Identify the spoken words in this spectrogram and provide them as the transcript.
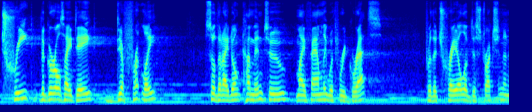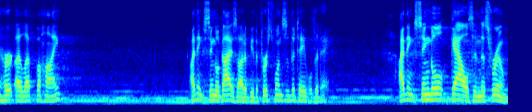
treat the girls I date differently so that I don't come into my family with regrets for the trail of destruction and hurt I left behind. I think single guys ought to be the first ones at the table today. I think single gals in this room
